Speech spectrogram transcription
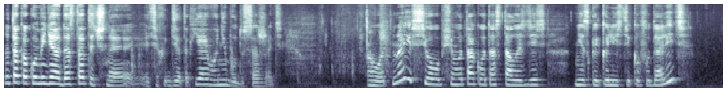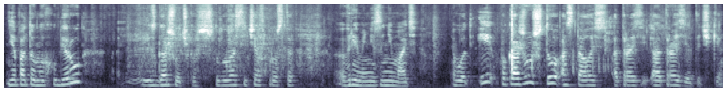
Но так как у меня достаточно этих деток, я его не буду сажать. Вот. Ну и все. В общем, вот так вот осталось здесь несколько листиков удалить. Я потом их уберу из горшочков, чтобы вас сейчас просто время не занимать. Вот. И покажу, что осталось от, рози от розеточки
